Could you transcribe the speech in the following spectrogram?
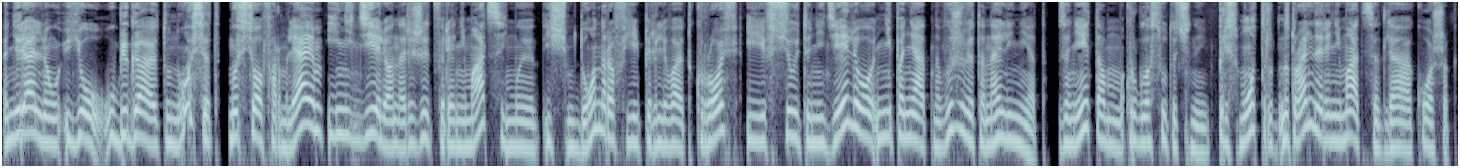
Они реально ее убегают, уносят, мы все оформляем, и неделю она лежит в реанимации, мы ищем доноров, ей переливают кровь, и всю эту неделю непонятно, выживет она или нет. За ней там круглосуточный присмотр, натуральная реанимация для кошек.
